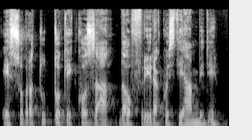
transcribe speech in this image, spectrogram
e soprattutto che cos'ha da offrire a questi ambiti?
